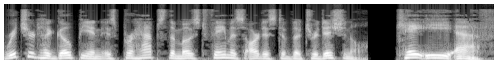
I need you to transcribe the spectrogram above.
Richard Hagopian is perhaps the most famous artist of the traditional KEF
